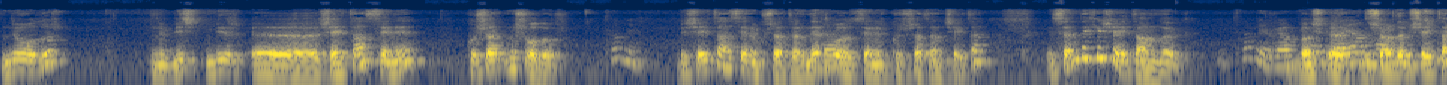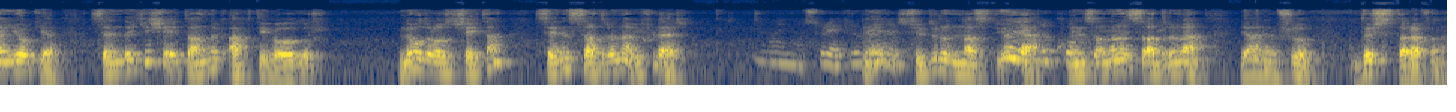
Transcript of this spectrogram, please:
ne olur? Bir, bir e, şeytan seni kuşatmış olur. Tabii. Bir şeytan seni kuşatır. Nedir o Tabii. seni kuşatan şeytan? E, sendeki şeytanlık. Tabii Rabbine Başka dışarıda bir için- şeytan yok ya. Sendeki şeytanlık aktive olur. Ne olur o şeytan? Senin sadrına üfler. Aynen sürekli Ne? verir. Südürün nas diyor ya. Sürekli korku insanların verir. sadrına yani şu dış tarafına.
